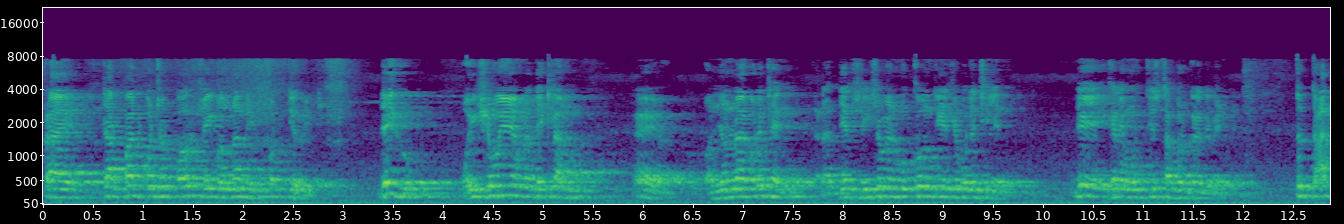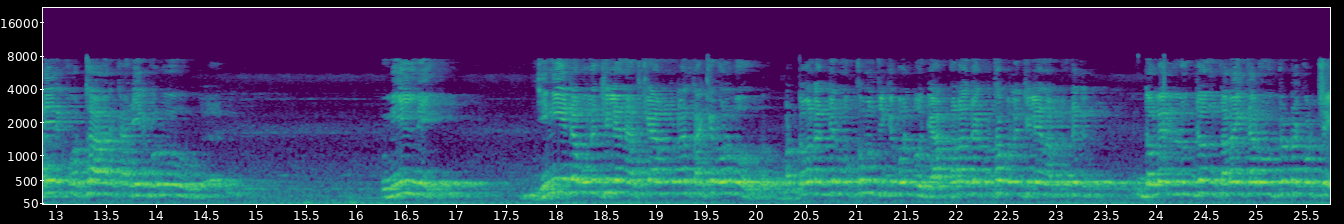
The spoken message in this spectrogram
প্রায় চার পাঁচ বছর পর সেই মামলা নিষ্পত্তি হয়েছে। যাই হোক, ওই সময়ে আমরা দেখলাম অঞ্জন রায় বলেছেন, রাজ্যের সেই সময়ের মুখ্যমন্ত্রী এসে বলেছিলেন যে এখানে মূর্তি স্থাপন করে দেবেন। তো তাদের কথা আর কাজের কোনো মিল নেই। যিনি এটা বলেছিলেন, আজকে আমরা তাকে বলব, বর্তমান রাজ্যের মুখ্যমন্ত্রীকে বলব যে আপনারা যা কথা বলেছিলেন, আপনাদের দলের লোকজন তারাই তার উল্টোটা করছে।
